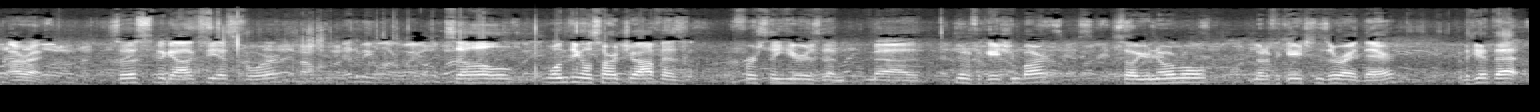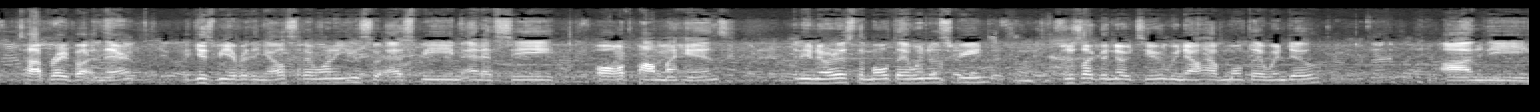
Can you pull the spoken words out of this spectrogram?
All right. So this is the Galaxy S4. So one thing I'll start you off as first thing here is the uh, notification bar. So your normal notifications are right there. But if you hit that top right button there, it gives me everything else that I want to use. So S-Beam, NFC, all of my hands. And you notice the multi-window screen. Just like the Note 2, we now have multi-window on the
